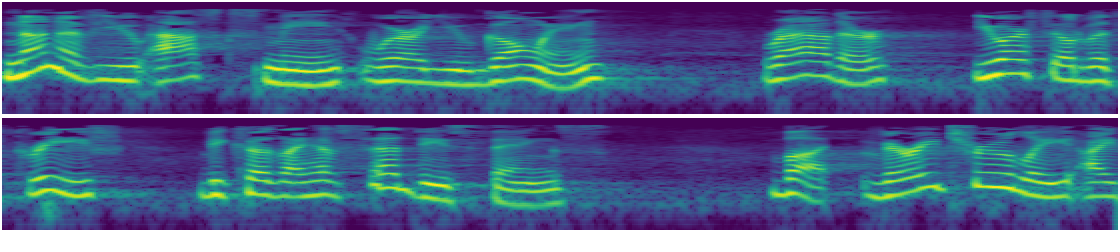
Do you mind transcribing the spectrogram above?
None of you asks me, Where are you going? Rather, you are filled with grief because I have said these things. But very truly I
